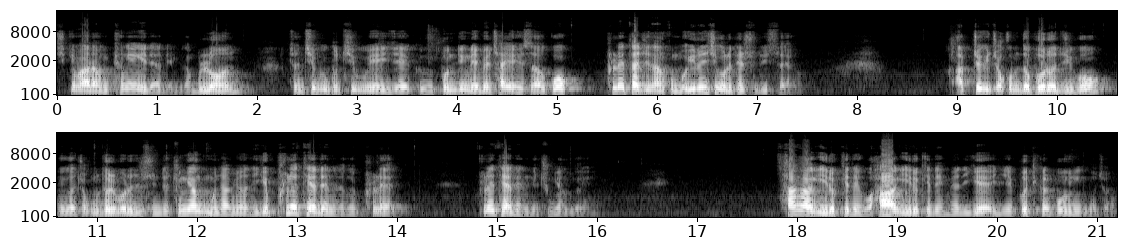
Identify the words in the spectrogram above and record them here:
쉽게 말하면 평행이 돼야 됩니다. 물론 전치부, 구치부의 이제 그 본딩 레벨 차이에서 꼭 플랫하지 않고 뭐 이런 식으로 될 수도 있어요. 앞쪽이 조금 더 벌어지고 여기가 조금 덜 벌어질 수 있는데 중요한 건 뭐냐면 이게 플랫해야 되는 거예요. 플랫. 플랫해야 되는 게 중요한 거예요. 상악이 이렇게 되고 하악이 이렇게 되면 이게 이제 버티컬 보잉인 거죠.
